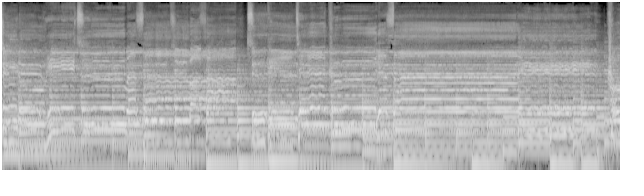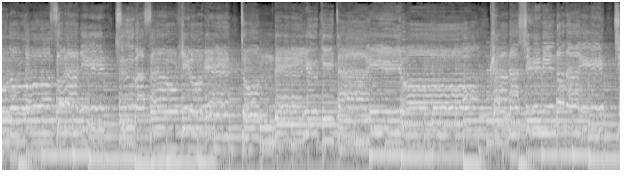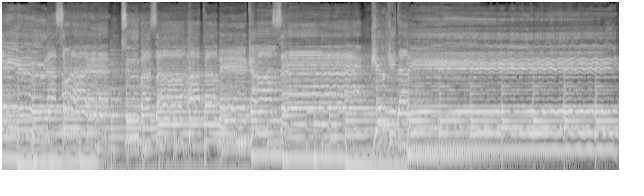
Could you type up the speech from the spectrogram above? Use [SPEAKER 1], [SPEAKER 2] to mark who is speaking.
[SPEAKER 1] 白い翼つけてください。この空に翼を広げ飛んで行きたいよ。悲しみのない自由な空へ翼たい。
